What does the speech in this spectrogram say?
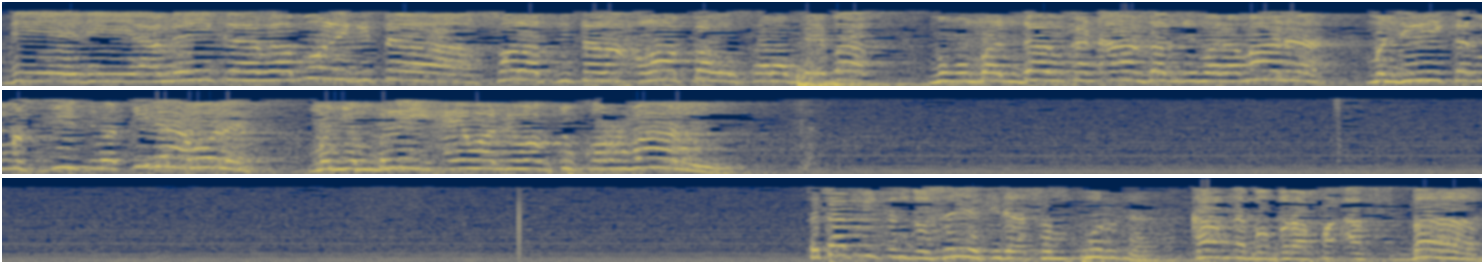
di di Amerika nggak boleh kita salat di tanah lapang secara bebas, mengumandangkan azan di mana-mana, mendirikan masjid tidak boleh, menyembeli hewan di waktu korban. Tetapi tentu saja tidak sempurna karena beberapa asbab.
